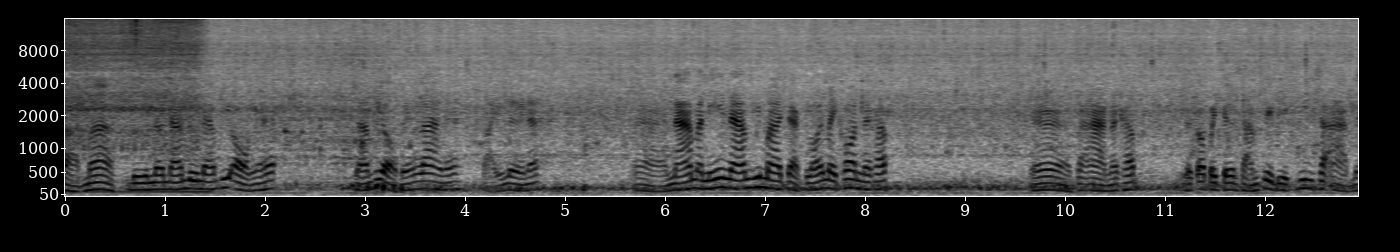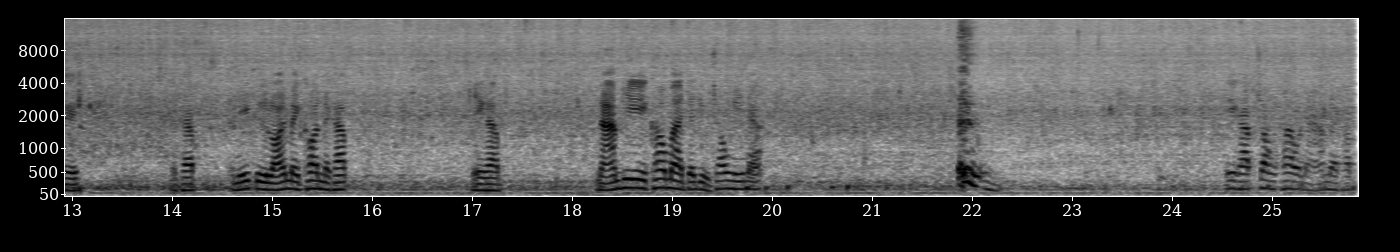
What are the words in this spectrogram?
สะอาดมากดูน้ำดูน้ำที่ออกนะฮะน้ำที่ออกไปข้างล่างนะใสเลยนะน้ำอันนี้น้ำที่มาจากร้อยไมครอนนะครับสะอาดนะครับ แล้วก็ไปเจอสามสิบอีกยิ่งสะอาดเลยนะครับ อันนี้คือร้อยไมครอนนะครับนี่ครับ น้ำที่เข้ามาจะอยู่ช่องนี้นะนี่ครับช่องเข้าน้ำนะครับ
